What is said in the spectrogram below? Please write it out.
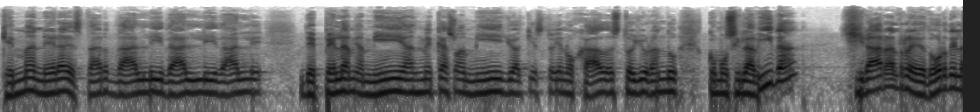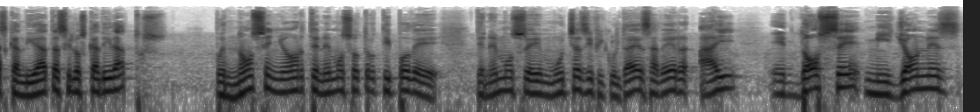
qué manera de estar, dale, dale, dale, de pélame a mí, hazme caso a mí, yo aquí estoy enojado, estoy llorando, como si la vida girara alrededor de las candidatas y los candidatos. Pues no, señor, tenemos otro tipo de, tenemos eh, muchas dificultades. A ver, hay eh, 12 millones de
